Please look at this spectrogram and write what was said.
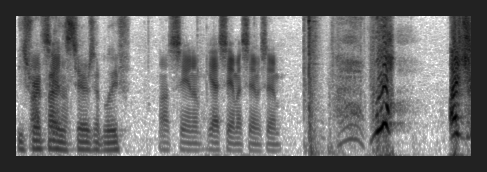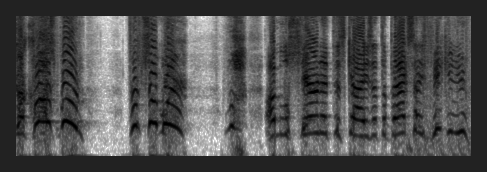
He's Not right by the him. stairs, I believe. Not seeing him. Yeah, I see him. I see him. I see him. what? I just got crossbowed from somewhere. What? I'm staring at this guy. He's at the backside. He's peeking you.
